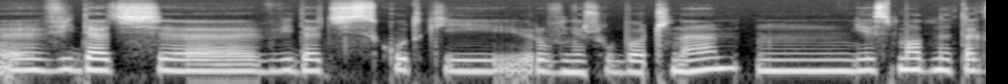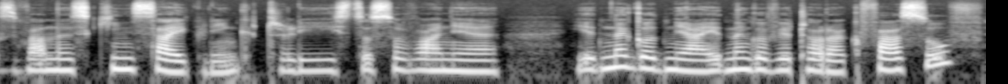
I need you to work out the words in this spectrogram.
y, widać, y, widać skutki również uboczne. Mm, jest modny tak zwany skin cycling, czyli stosowanie jednego dnia, jednego wieczora kwasów,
